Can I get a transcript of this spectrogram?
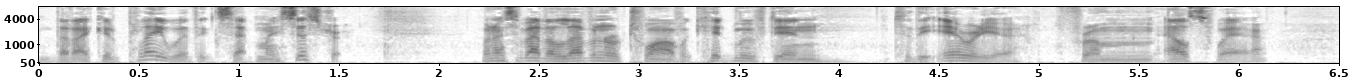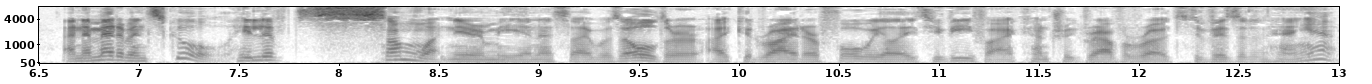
that I could play with except my sister. When I was about 11 or 12, a kid moved in to the area from elsewhere and I met him in school. He lived somewhat near me, and as I was older, I could ride our four wheel ATV via country gravel roads to visit and hang out.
